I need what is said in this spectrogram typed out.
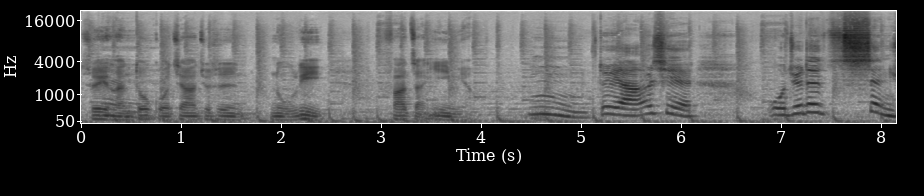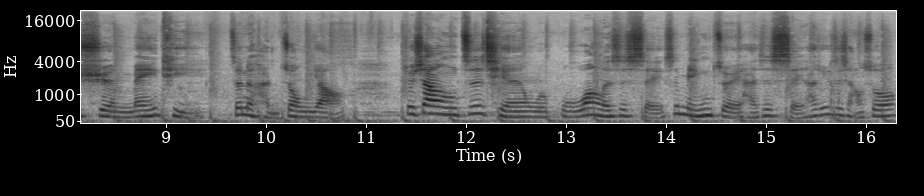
所以很多国家就是努力发展疫苗。嗯，对呀、而且我觉得慎选媒体真的很重要。就像之前我我忘了是谁，是名嘴还是谁，他就一直想说，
